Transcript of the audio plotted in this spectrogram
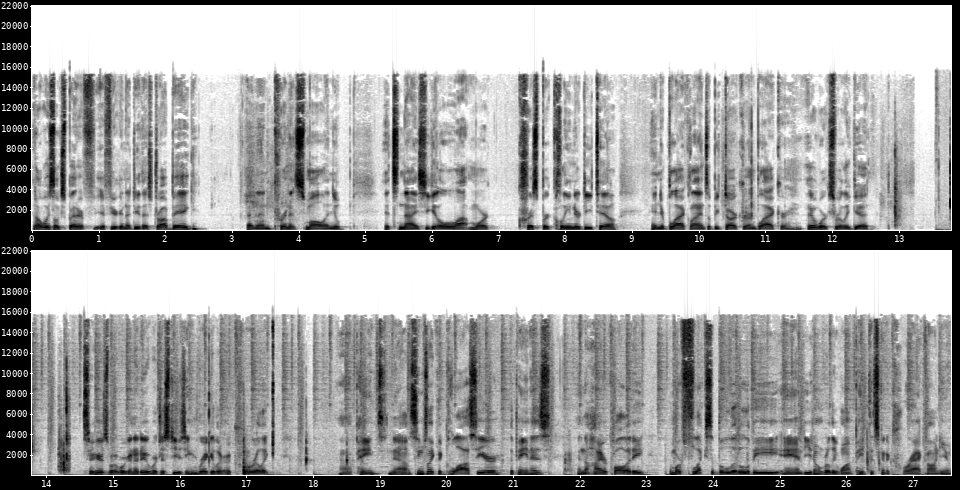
it always looks better if, if you're going to do this. Draw big and then print it small, and you'll. It's nice. You get a lot more crisper, cleaner detail, and your black lines will be darker and blacker. It works really good. So here's what we're going to do. We're just using regular acrylic uh, paint. Now, it seems like the glossier the paint is and the higher quality, more flexible it'll be, and you don't really want paint that's going to crack on you.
